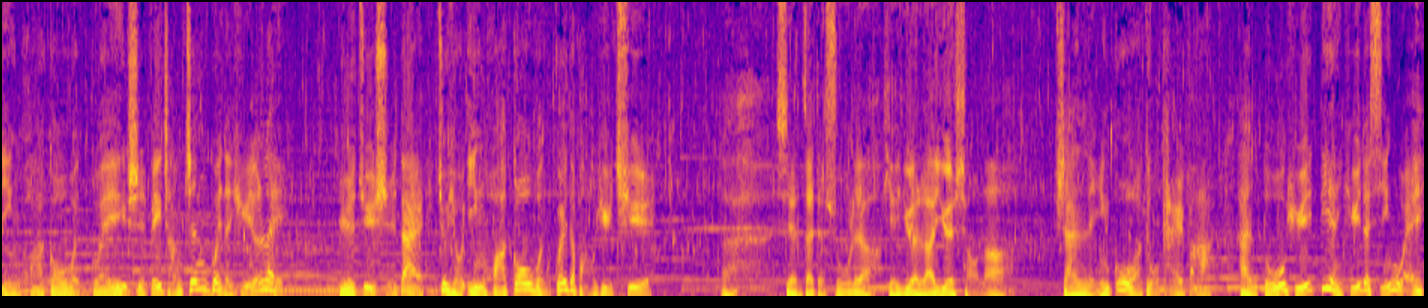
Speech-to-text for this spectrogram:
樱花钩吻龟是非常珍贵的鱼类。日据时代就有樱花钩吻龟的保育区，唉，现在的数量也越来越少了。山林过度开发和毒鱼电鱼的行为，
